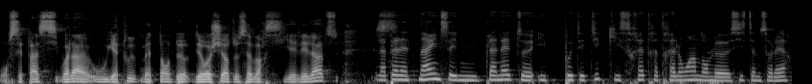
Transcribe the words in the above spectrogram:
on ne sait pas si, voilà, où il y a tout maintenant des recherches de savoir si elle est là. La planète Nine, c'est une planète euh, hypothétique qui serait très très loin dans le système solaire,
